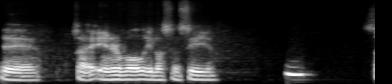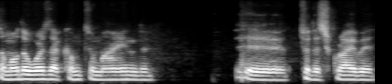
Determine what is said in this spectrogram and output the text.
eh, o sea, Interval y Lo Sencillo, Mm. some of the words that come to mind eh, to describe it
